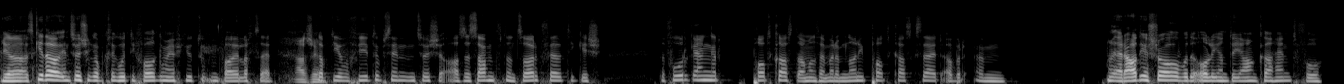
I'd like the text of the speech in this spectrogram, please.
Ja, es gibt auch inzwischen glaub, keine gute Folge mehr auf YouTube, im Fall, ehrlich gesagt. Ah, Ich glaube, die, die auf YouTube sind inzwischen, also sanft und sorgfältig ist der Vorgänger-Podcast, damals haben wir ihm noch nicht Podcast gesagt, aber ähm, eine Radioshow, die der Oli und der Janka haben, von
